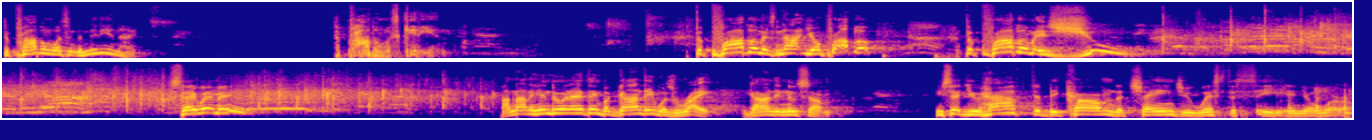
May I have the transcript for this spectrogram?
The problem wasn't the Midianites. The problem was Gideon. The problem is not your problem. The problem is you. Stay with me. I'm not a Hindu or anything, but Gandhi was right. Gandhi knew something. He said, You have to become the change you wish to see in your world.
